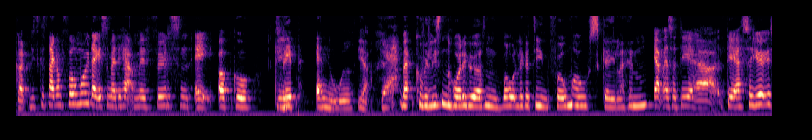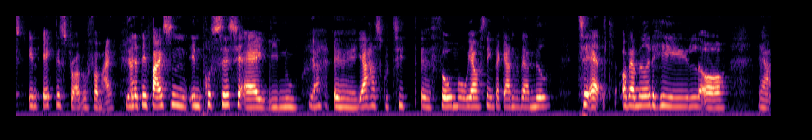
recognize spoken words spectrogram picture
Godt, vi skal snakke om FOMO i dag, som er det her med følelsen af at gå glip af noget. Ja. Ja. Hvad, kunne vi lige sådan hurtigt høre, sådan, hvor ligger din FOMO-skala henne? Jamen altså, det er, det er seriøst en ægte struggle for mig. Ja. Ja. Eller det er faktisk sådan en proces, jeg er i lige nu. Ja. Øh, jeg har sgu tit øh, FOMO. Jeg er jo sådan en, der gerne vil være med til alt. Og være med i det hele. Og ja,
